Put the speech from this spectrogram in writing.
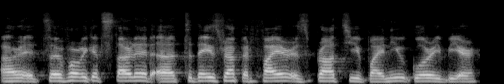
All right. So before we get started, uh, today's rapid fire is brought to you by New Glory Beer.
